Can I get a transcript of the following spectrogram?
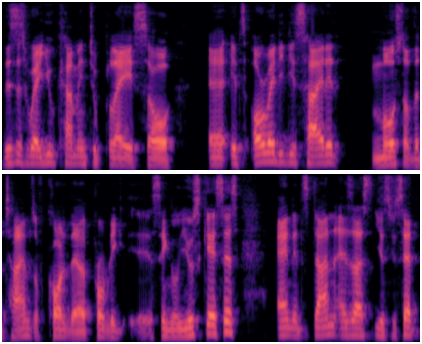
this is where you come into play. So uh, it's already decided most of the times. Of course, there are probably uh, single use cases, and it's done as I, as you said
